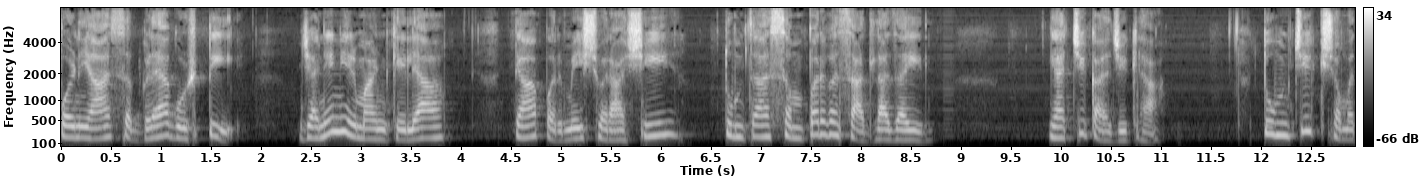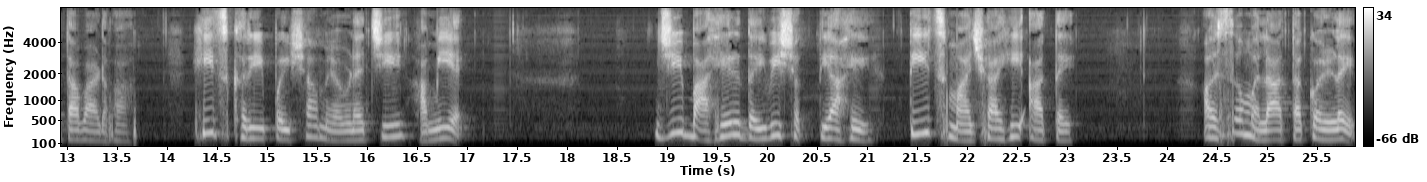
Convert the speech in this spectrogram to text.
पण या सगळ्या गोष्टी ज्याने निर्माण केल्या त्या परमेश्वराशी तुमचा संपर्क साधला जाईल. याची काळजी घ्या. तुमची क्षमता वाढवा. हीच खरी पैसा मिळवण्याची हमी आहे. जी बाहेर दैवी शक्ती आहे तीच माझ्याही आत आहे. असं मला आता कळलंय.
